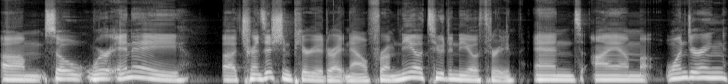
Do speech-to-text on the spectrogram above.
Um, so we're in a, a transition period right now from Neo two to Neo three, and I am wondering.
